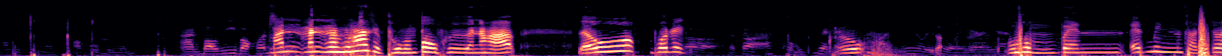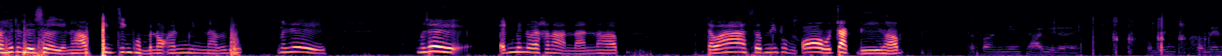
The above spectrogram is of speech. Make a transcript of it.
ห้าสิบทูขอปูพื้นอ่านบอกที่บอกเขาดิมันมันมันคือห้าสิบทูมันปูพื้นนะครับ แล้วโปรเจกก็แล้วก็ผมเป็นเอ้าสาธิตให้ดูเฉยๆอะไรเงี้ยผมเป็นแอดมินสาธิตอะไรให้ดูเฉยๆนะครับ จริง ๆ ผมเป็นน้องแอดมินนะไม่ใช่ไม่ใช่ไม่ใช่แอดมินอะไรขนาดนั้นนะครับ แต่ว่าเซิร์ฟนี้ผมก็รู้จักดีครับ แต่ตอนนี้ยังเช้าอยู่เลย คนเล่นคนเล่น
